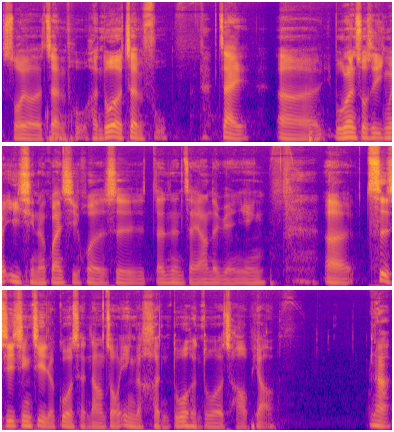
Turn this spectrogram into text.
所有的政府很多的政府，在呃，无论说是因为疫情的关系，或者是等等怎样的原因，呃，刺激经济的过程当中印了很多很多的钞票。那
